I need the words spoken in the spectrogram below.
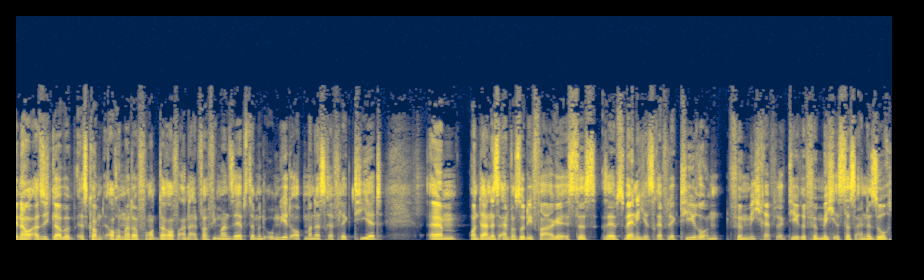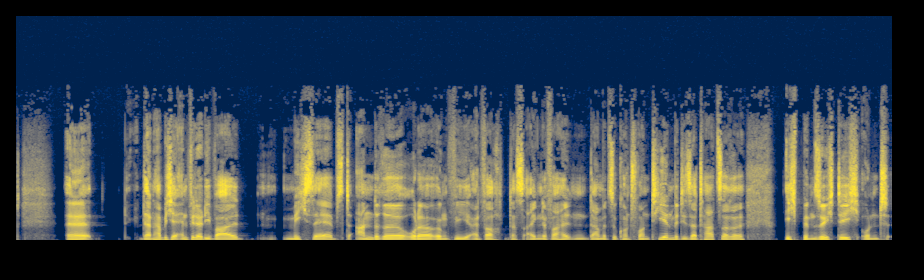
Genau, also ich glaube, es kommt auch immer davon, darauf an, einfach wie man selbst damit umgeht, ob man das reflektiert. Ähm, und dann ist einfach so die Frage, ist es, selbst wenn ich es reflektiere und für mich reflektiere, für mich ist das eine Sucht, äh, dann habe ich ja entweder die Wahl, mich selbst, andere oder irgendwie einfach das eigene Verhalten damit zu konfrontieren mit dieser Tatsache, ich bin süchtig und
